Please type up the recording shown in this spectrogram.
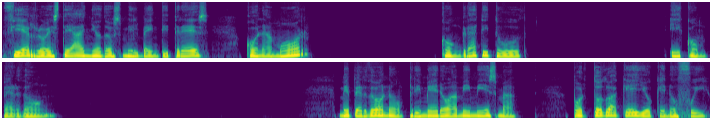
Cierro este año 2023 con amor, con gratitud y con perdón. Me perdono primero a mí misma por todo aquello que no fui.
